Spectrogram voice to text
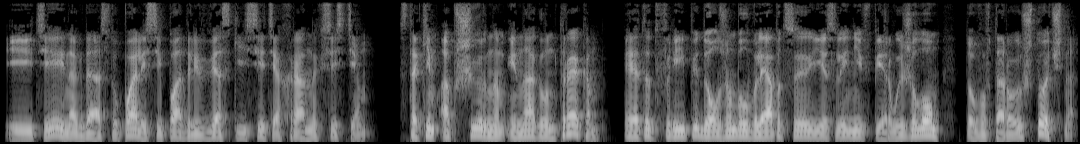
и те иногда оступались и падали в вязкие сети охранных систем. С таким обширным и наглым треком этот фрипи должен был вляпаться, если не в первый же лом, то во второй уж точно.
